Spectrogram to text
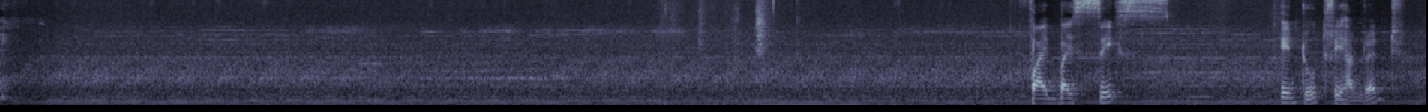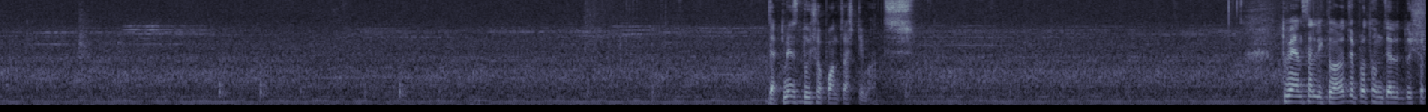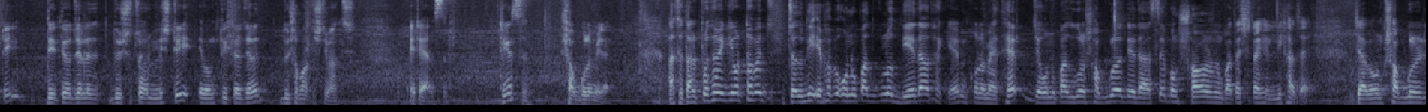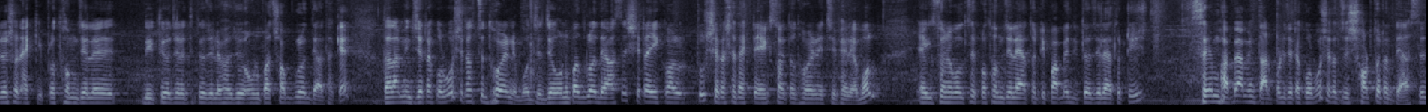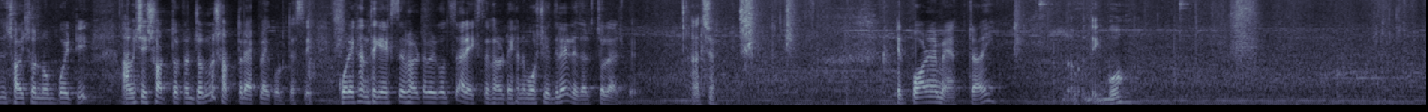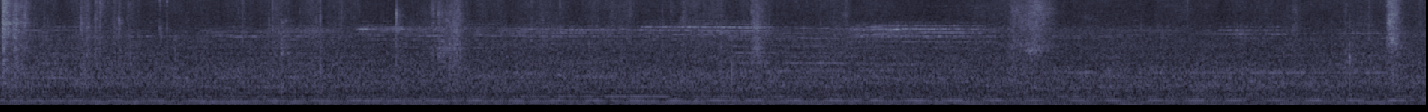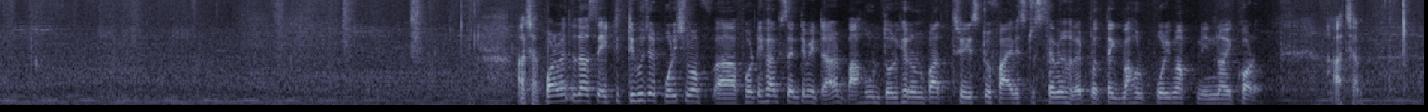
Five by six into three hundred that means দুশো পঞ্চাশটি মাছ। তুমি অ্যান্সার লিখতে পারো যে প্রথম জেলে দুশোটি দ্বিতীয় জেলে দুশো চল্লিশটি এবং তৃতীয় জেলে দুশো পঞ্চাশটি মাছ। এটা অ্যান্সার ঠিক আছে? সবগুলো মিলে। আচ্ছা তাহলে প্রথমে কি করতে হবে? যদি এভাবে অনুপাতগুলো দিয়ে দেওয়া থাকে, কোনো ম্যাথের যে অনুপাতগুলো সবগুলো দিয়ে দেওয়া আছে এবং সরল অনুপাতে সেটা লিখা যায়। যেমন সবগুলো রিলেশন একই। প্রথম জেলে, দ্বিতীয় জেলে, তৃতীয় জেলে যদি অনুপাত সবগুলো দেওয়া থাকে, তাহলে আমি যেটা করব সেটা হচ্ছে ধরে নেব যে যে অনুপাতগুলো দেওয়া আছে সেটা ইকুয়াল টু সেটার সাথে একটা এক্স হয়তো ধরে নিচ্ছি ভেরিয়েবল এক্স ধরে বলছে প্রথম জেলে এতটি পাবে, দ্বিতীয় জেলে এতটি সেমভাবে আমি তারপরে যেটা করব সেটা হচ্ছে শর্তটা দেওয়া আছে যে ছয়শো নব্বইটি। আমি সেই শর্তটার জন্য শর্তটা অ্যাপ্লাই করতেছি। করে এখান থেকে এক্সের ভ্যালুটা বের করছি আর এক্সের ভ্যালুটা এখানে বসিয়ে দিলে রেজাল্ট চলে আসবে। আচ্ছা। এর পরের ম্যাথটাই দেখব। আচ্ছা পরবর্তীতে আছে একটি ত্রিভুজের পরিসীমা ফোর্টি ফাইভ সেন্টিমিটার বাহুর দৈর্ঘ্যের অনুপাত three is to five is to seven হলে প্রত্যেক বাহুর পরিমাপ নির্ণয় করো। আচ্ছা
